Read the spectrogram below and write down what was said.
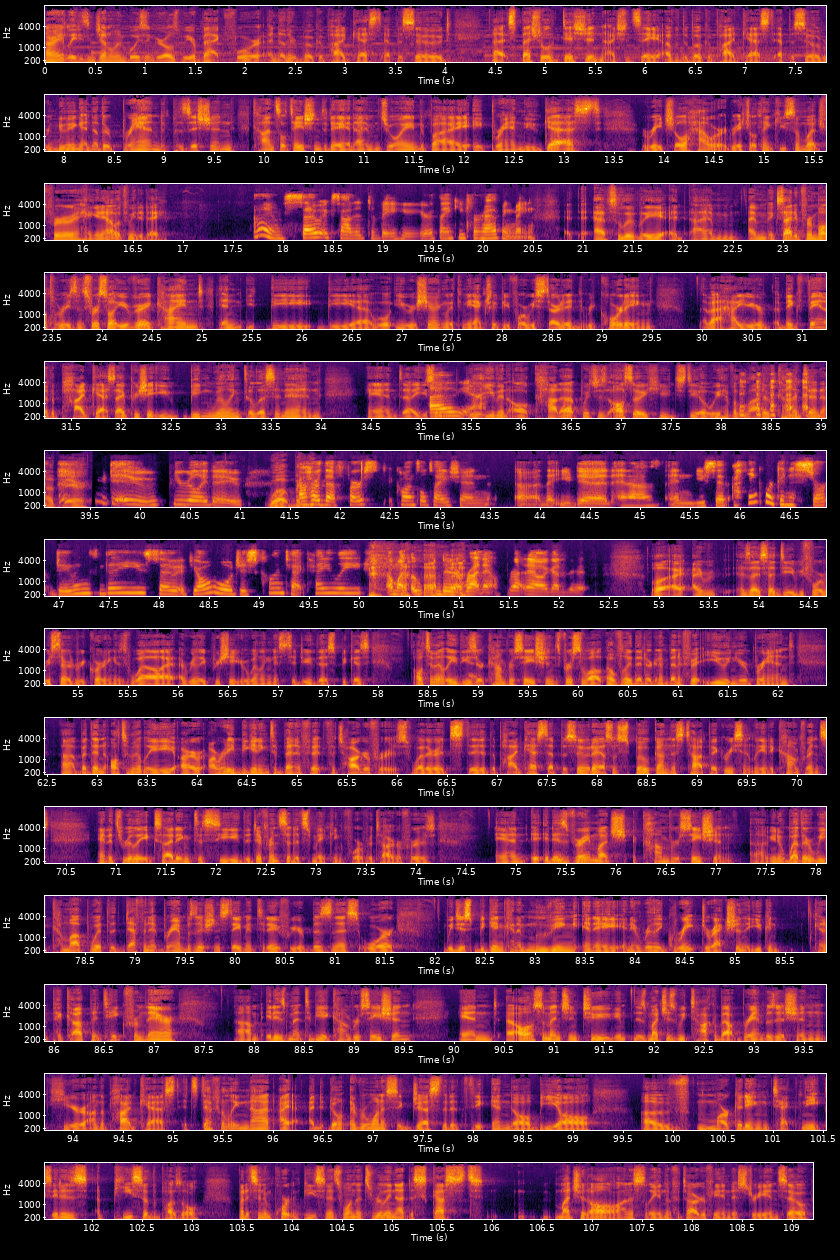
All right, ladies and gentlemen, boys and girls, we are back for another Bokeh Podcast episode, uh, special edition, I should say, of the Bokeh Podcast episode. We're doing another brand position consultation today, and I'm joined by a brand new guest, Rachel Howard. Rachel, thank you so much for hanging out with me today. I am so excited to be here. Thank you for having me. Absolutely, I'm I'm excited for multiple reasons. First of all, you're very kind, and the the uh, what you were sharing with me actually before we started recording about how you're a big fan of the podcast. I appreciate you being willing to listen in. And uh, you said oh, yeah. you're even all caught up, which is also a huge deal. We have a lot of content out there. You do, you really do. Well, I heard that first consultation uh, that you did, and I and you said, I think we're going to start doing these. So if y'all will just contact Haley, I'm like, oh, I'm doing it right now. Right now, I got to do it. Well, I, I, as I said to you before we started recording as well, I, I really appreciate your willingness to do this because ultimately these are conversations first of all hopefully that are going to benefit you and your brand uh, but then ultimately are already beginning to benefit photographers whether it's the, the podcast episode. I also spoke on this topic recently at a conference and it's really exciting to see the difference that it's making for photographers. And it, it is very much a conversation uh, you know whether we come up with a definite brand position statement today for your business or we just begin kind of moving in a in a really great direction that you can kind of pick up and take from there um, it is meant to be a conversation. And I'll also mention too, as much as we talk about brand position here on the podcast, it's definitely not. I, I don't ever want to suggest that it's the end all be all of marketing techniques. It is a piece of the puzzle, but it's an important piece, and it's one that's really not discussed much at all, honestly, in the photography industry. And so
